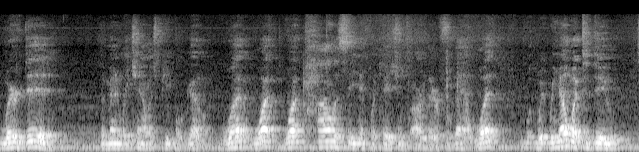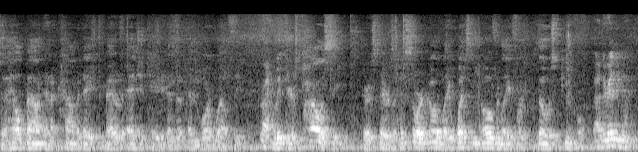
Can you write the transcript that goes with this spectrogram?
where did the mentally challenged people go? What, what, what policy implications are there for that? What, we, we know what to do to help out and accommodate the better educated and the, and more wealthy. Right. But There's policy, there's, there's a historic overlay. What's the overlay for those people? Uh, there one.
